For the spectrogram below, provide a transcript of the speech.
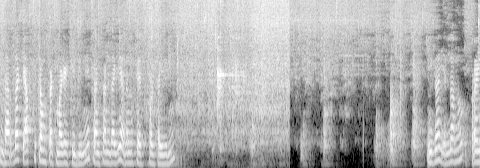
ಒಂದು ಅರ್ಧ ಕ್ಯಾಪ್ಸಿಕಮ್ ಕಟ್ ಮಾಡಿ ಇಟ್ಟಿದ್ದೀನಿ, ಸಣ್ಣ ಸಣ್ಣದಾಗಿ ಅದನ್ನು ಸೇರಿಸ್ಕೊಳ್ತಾ ಇದ್ದೀನಿ. ಈಗ ಎಲ್ಲನೂ ಫ್ರೈ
